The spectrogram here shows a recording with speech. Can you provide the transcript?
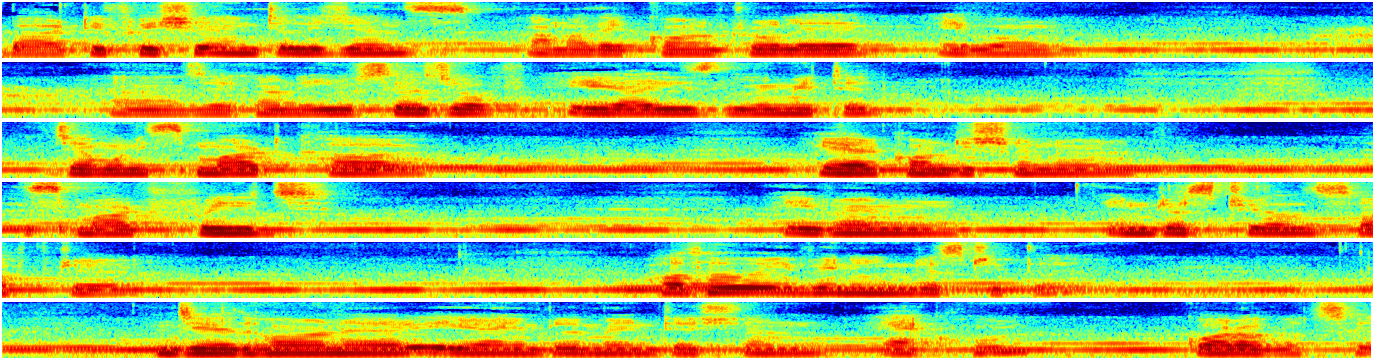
বা আর্টিফিশিয়াল ইন্টেলিজেন্স আমাদের কন্ট্রোলে এবং যেখানে usage of AI is limited যেমন smart car air conditioner smart fridge even industrial software অথবা ইভেন ইন্ডাস্ট্রিতে যে ধরনের এআই ইমপ্লিমেন্টেশন এখন করা হচ্ছে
